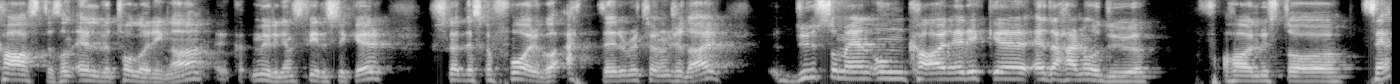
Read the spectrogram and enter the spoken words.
kaste sånn 11-12-åringer, eh, muligens fire stykker. Skal, det skal foregå etter Return of Jedi. Du som er en ung kar, Erik, eh, er det her noe du har lyst til å se?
